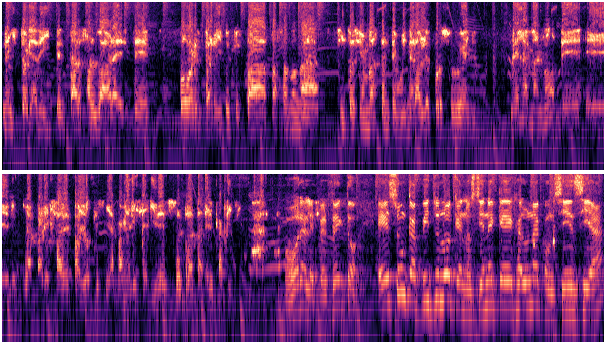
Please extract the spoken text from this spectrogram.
la historia de intentar salvar a este pobre perrito que está pasando una situación bastante vulnerable por su dueño de la mano de eh, la pareja de Pablo que se llama Melissa y de eso se trata el capítulo. Órale, perfecto. Es un capítulo que nos tiene que dejar una conciencia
